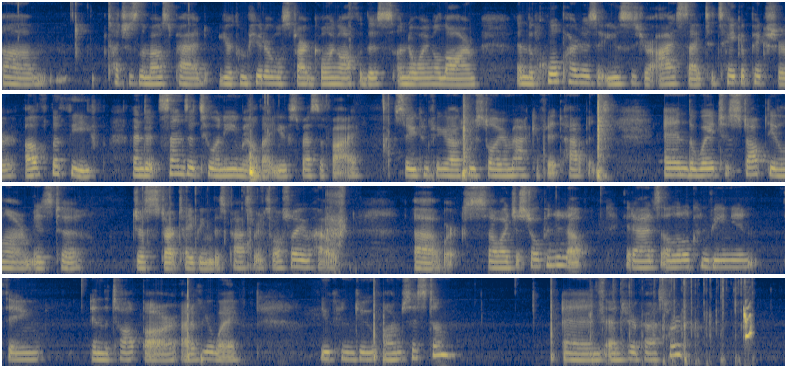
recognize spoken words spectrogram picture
um, touches the mouse pad, your computer will start going off with this annoying alarm. And the cool part is it uses your iSight to take a picture of the thief and it sends it to an email that you specify so you can figure out who stole your Mac if it happens. And the way to stop the alarm is to just start typing this password. So I'll show you how it uh, works. So I just opened it up. It adds a little convenient thing in the top bar out of your way. You can do ARM system and enter your password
